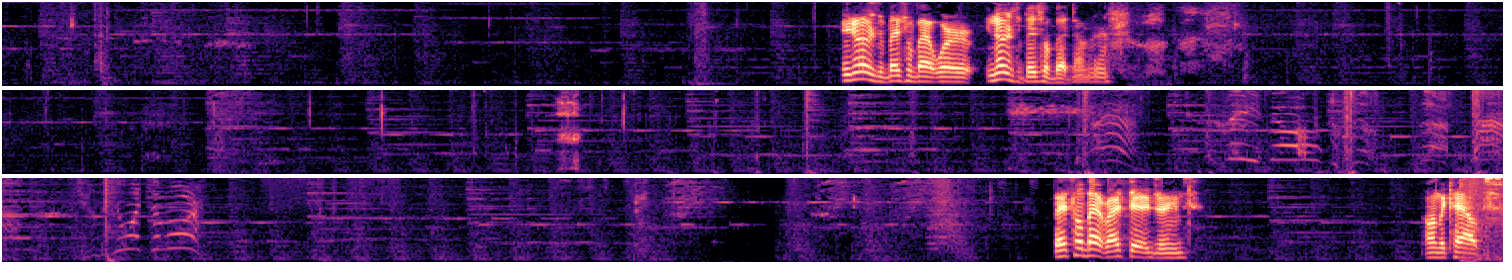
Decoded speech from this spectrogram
You know there's a baseball bat where you know there's a baseball bat down there. Baseball bat right there, James. On the couch.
